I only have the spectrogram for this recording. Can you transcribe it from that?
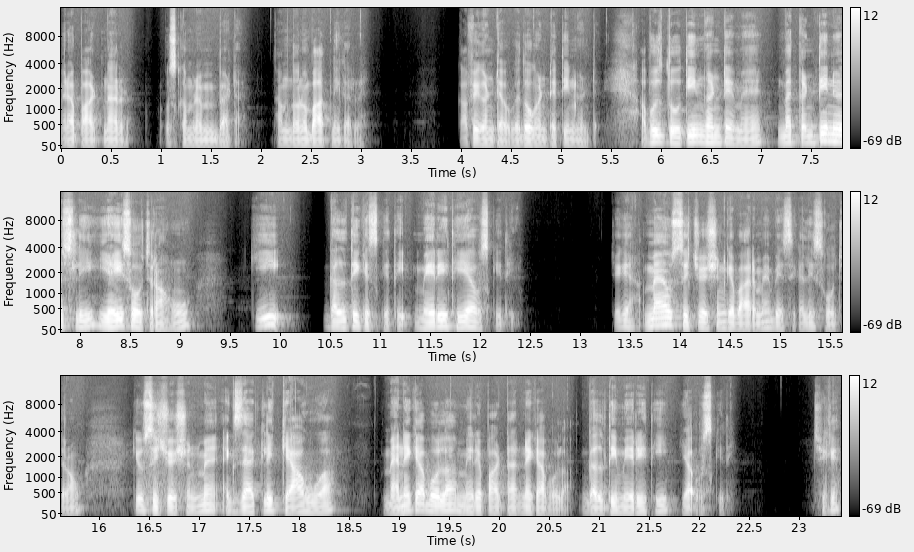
मेरा पार्टनर उस कमरे में बैठा है। हम दोनों बात नहीं कर रहे। काफ़ी घंटे हो गए, दो घंटे, तीन घंटे। अब उस दो तीन घंटे में मैं कंटिन्यूसली यही सोच रहा हूँ कि गलती किसकी थी, मेरी थी या उसकी थी? ठीक है? मैं उस सिचुएशन के बारे में बेसिकली सोच रहा हूँ कि उस सिचुएशन में एग्जैक्टली exactly क्या हुआ, मैंने क्या बोला, मेरे पार्टनर ने क्या बोला, गलती मेरी थी या उसकी थी। ठीक है?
